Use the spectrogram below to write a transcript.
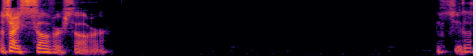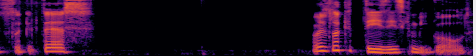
Oh, sorry, silver, silver. Let's see, let's look at this. Always look at these. These can be gold.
